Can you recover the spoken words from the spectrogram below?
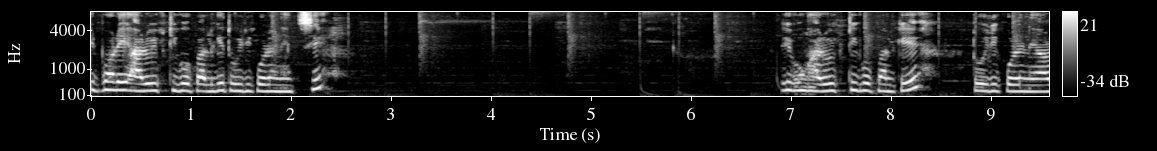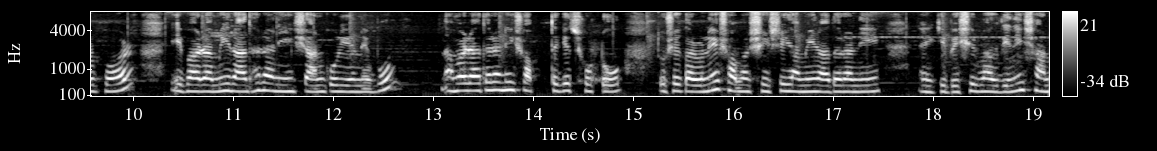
এরপরে আরও একটি গোপালকে তৈরি করে নিচ্ছি। এবং আরও একটি গোপালকে তৈরি করে নেওয়ার পর, এবার আমি রাধারানী স্নান করিয়ে নেব। আমার রাধারানী সব থেকে ছোট, তো সে কারণে সবার শেষেই আমি রাধারানীকে বেশিরভাগ দিনই স্নান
